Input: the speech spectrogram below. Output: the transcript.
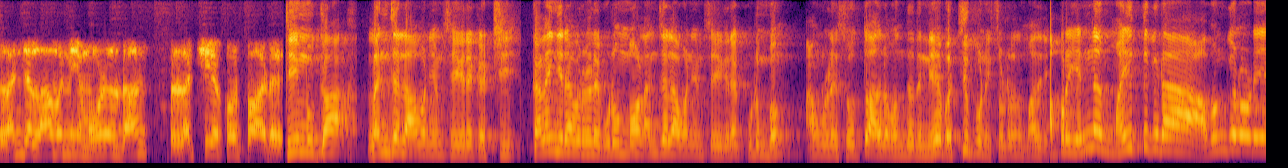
லஞ்ச லாவண்யம் ஊழல் தான் லட்சிய கோட்பாடு. திமுக லஞ்ச லாவண்யம் செய்கிற கட்சி கலைஞர் அவர்களுடைய குடும்பம் லஞ்ச லாவண்யம் செய்கிற குடும்பம் அவங்களுடைய சொத்து அதுல வந்ததுன்னே வச்சு நீ சொல்றது மாதிரி. அப்புறம் என்ன மைத்துக்கடா? அவங்களுடைய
